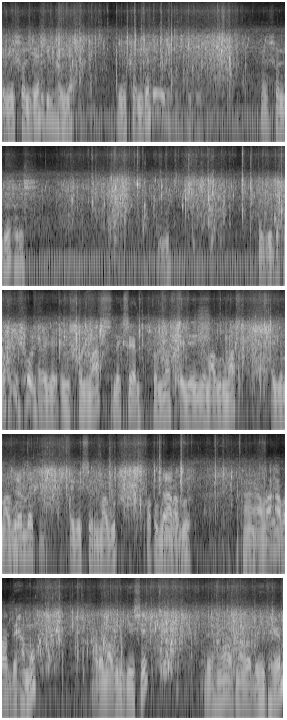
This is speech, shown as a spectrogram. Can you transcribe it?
এই শোলটা এই শোলটা এই শোলটা এই যে- দেখো এই যে এই শোল মাছ দেখছেন? শোল মাছ এই যে এই যে মাগুর মাছ এই যে মাগুর। এই দেখছেন মাগুর কতগুলো মাগুর? হ্যাঁ আমরা আবার দেখামো। আরও মাগুর গেছে দেখামো আপনারা দেখে থাকেন।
